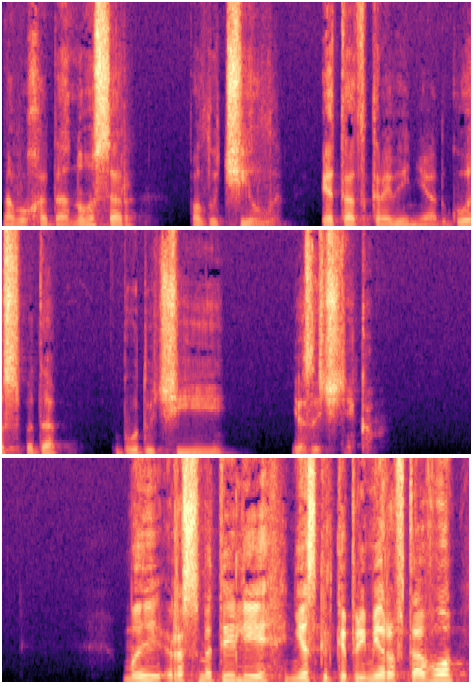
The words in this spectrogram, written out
Навуходоносор получил это откровение от Господа, будучи язычником. Мы рассмотрели несколько примеров того,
